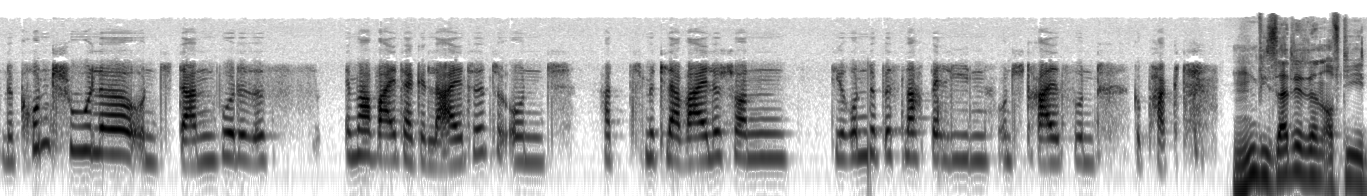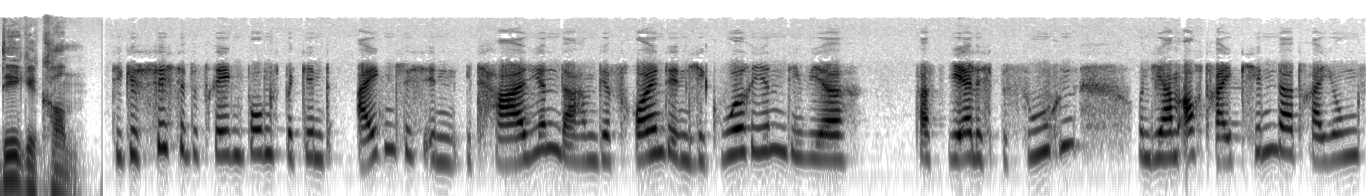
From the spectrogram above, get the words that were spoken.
eine Grundschule und dann wurde das immer weitergeleitet und hat mittlerweile schon die Runde bis nach Berlin und Stralsund gepackt. Hm, wie seid ihr denn auf die Idee gekommen? Die Geschichte des Regenbogens beginnt eigentlich in Italien. Da haben wir Freunde in Ligurien, die wir fast jährlich besuchen. Und die haben auch drei Kinder, drei Jungs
